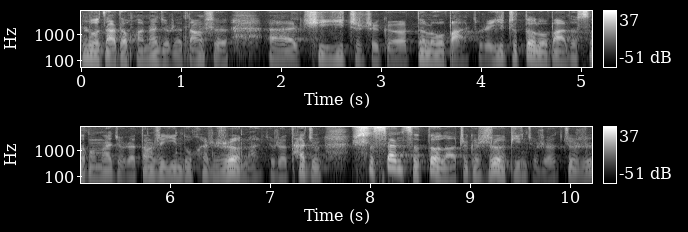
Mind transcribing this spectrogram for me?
罗扎的话，那就是当时，呃，去医治这个德罗巴，就是医治德罗巴的时候呢，就是当时印度很热嘛，就是他就十三次得了这个热病，就是就是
